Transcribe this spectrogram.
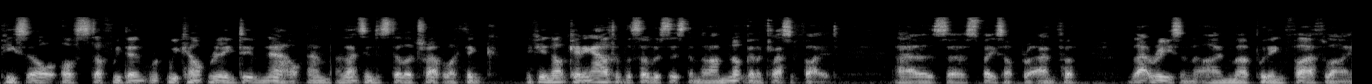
piece of, of stuff we don't we can't really do now, and, and that's interstellar travel. I think if you're not getting out of the solar system, then I'm not going to classify it as uh, space opera, and for that reason, I'm uh, putting Firefly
